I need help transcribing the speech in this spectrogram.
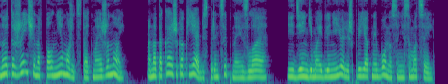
Но эта женщина вполне может стать моей женой. Она такая же, как я, беспринципная и злая. И деньги мои для нее лишь приятный бонус, а не самоцель.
